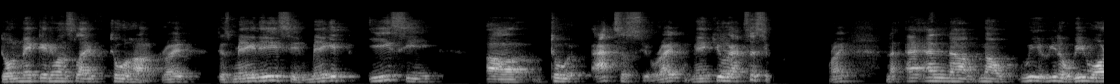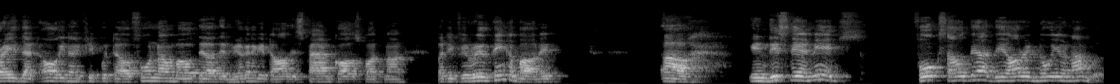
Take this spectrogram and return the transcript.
Don't make anyone's life too hard right? Just make it easy. Make it easy uh, to access you, right? Make you accessible, right? And um, now we, you know, we worry that oh, you know, if you put our phone number out there, then we're gonna get all the spam calls, whatnot. But if you really think about it, uh, in this day and age, folks out there they already know your number.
